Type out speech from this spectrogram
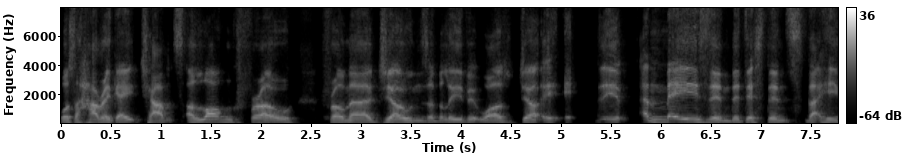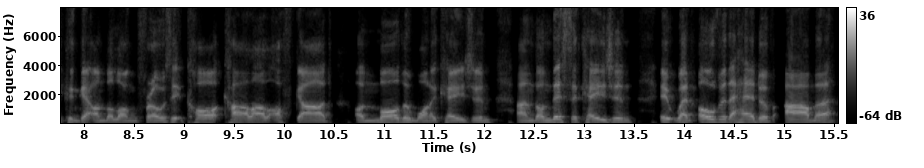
was a Harrogate chance, a long throw from uh, Jones, I believe it was. Jo- it, it, amazing the distance that he can get on the long throws. It caught Carlisle off guard on more than one occasion, and on this occasion, it went over the head of Armer,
